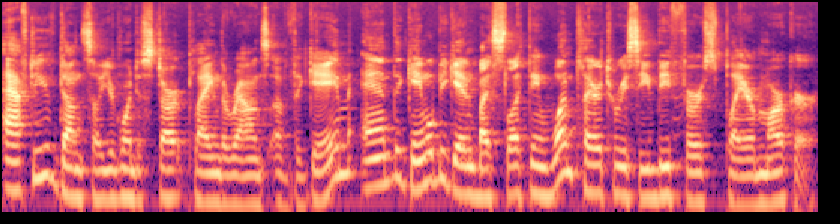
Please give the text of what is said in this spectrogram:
After you've done so, you're going to start playing the rounds of the game, and the game will begin by selecting one player to receive the first player marker.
